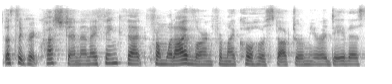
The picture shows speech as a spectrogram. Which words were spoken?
That's a great question. And I think that from what I've learned from my co host, Dr. Amira Davis,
